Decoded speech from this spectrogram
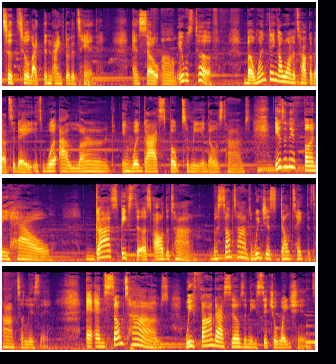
to till like the 9th or the 10th. And so um it was tough. But one thing I want to talk about today is what I learned and what God spoke to me in those times. Isn't it funny how God speaks to us all the time? But sometimes we just don't take the time to listen. And, sometimes we find ourselves in these situations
